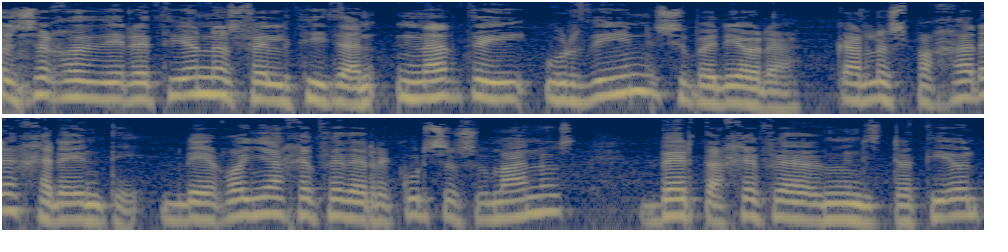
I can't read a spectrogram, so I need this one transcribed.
Consejo de Dirección nos felicitan Nati Urdín, superiora, Carlos Pajare, gerente, Begoña, jefe de Recursos Humanos, Berta, jefe de Administración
